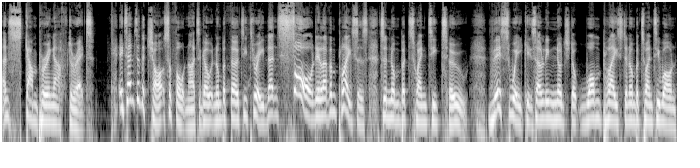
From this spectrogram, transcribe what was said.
and scampering after it. It entered the charts a fortnight ago at number 33, then soared 11 places to number 22. This week it's only nudged up one place to number 21,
